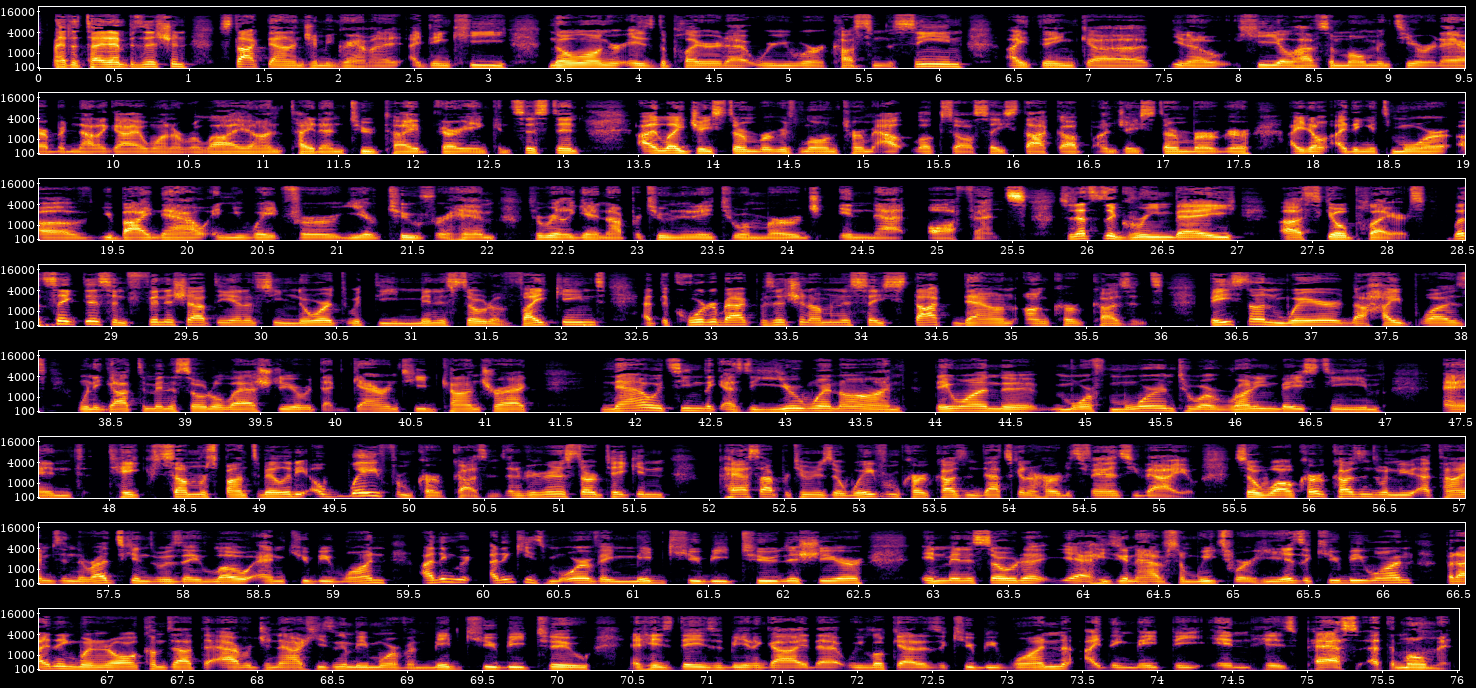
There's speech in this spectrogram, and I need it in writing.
At the tight end position, stock down on Jimmy Graham. I, I, think he no longer is the player that we were accustomed to seeing. I think, uh, you know, he'll have some moments here or there, but not a guy I want to rely on. Tight end two type, very inconsistent. I like Jace Sternberger's long term outlook, so I'll say stock up on Jay Sternberger. I don't, I think it's more of you buy now and you wait for year two for him to really get an opportunity to emerge in that offense. So that's the Green Bay uh, skill players. Let's take this and finish out the NFC North with the Minnesota Vikings. At the quarterback position, I'm going to say stock down on Kirk Cousins. Based on where the hype was when he got to Minnesota last year with that guaranteed contract, now it seemed like as the year went on, they wanted to morph more into a running based team and take some responsibility away from Kirk Cousins. And if you're going to start taking pass opportunities away from Kirk Cousins, that's going to hurt his fantasy value. So while Kirk Cousins, when he at times in the Redskins was a low end QB one, I think I think he's more of a mid QB two this year in Minnesota. Yeah, he's going to have some weeks where he is a QB one, but I think when it all comes out to averaging out, he's going to be more of a mid QB two, and his days of being a guy that we look at as a QB one, I think may be in his pass at the moment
